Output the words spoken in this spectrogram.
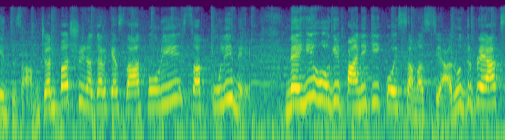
इंतज़ाम। जनपद श्रीनगर के साथ पूरी सतपुली में नहीं होगी पानी की कोई समस्या। रुद्रप्रयाग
